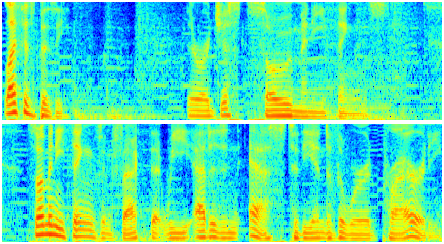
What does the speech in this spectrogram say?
Life is busy. There are just so many things. So many things, in fact, that we added an S to the end of the word priority,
